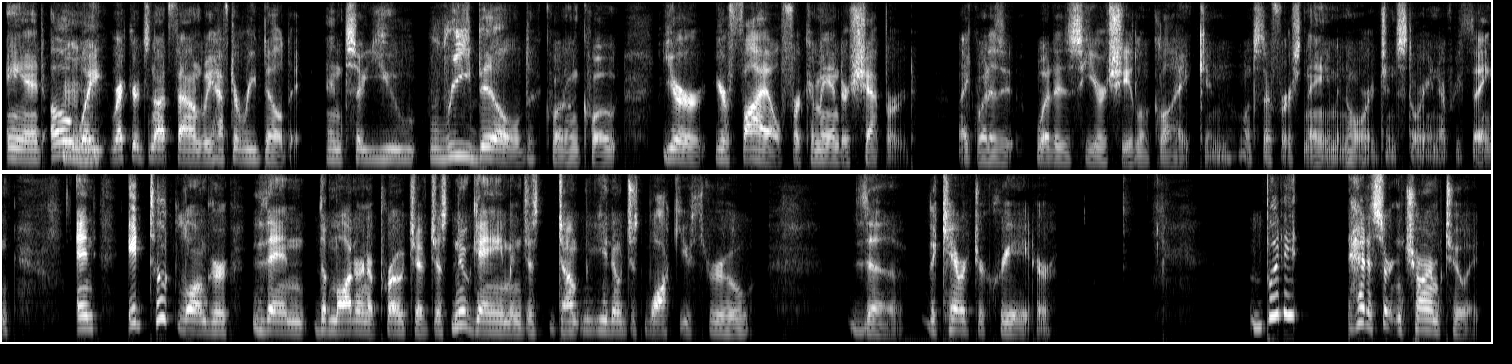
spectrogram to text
and oh hmm. wait record's not found we have to rebuild it and so you rebuild quote unquote your your file for commander shepard like what is it what does he or she look like and what's their first name and origin story and everything and it took longer than the modern approach of just new game and just dump you know just walk you through the the character creator but it had a certain charm to it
